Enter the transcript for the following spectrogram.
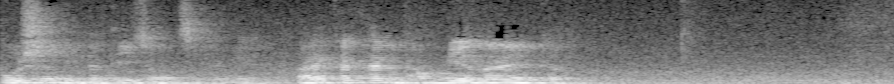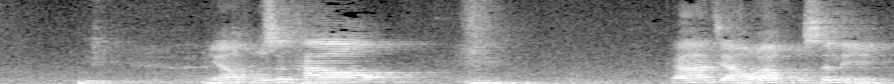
服侍你的弟兄姐妹。来看看你旁边那一个，你要服侍他哦。跟他讲，我要服侍你。”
